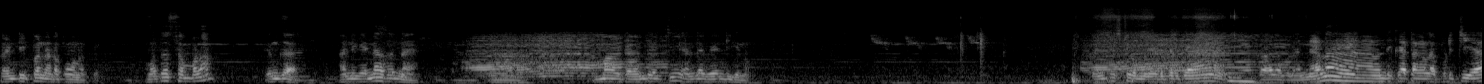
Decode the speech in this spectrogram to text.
கண்டிப்பாக நடக்கும் உனக்கு. முதல் சம்பளம் எங்க? அன்னைக்கு என்ன சொன்னேன்? ஆ, அம்மா கிட்ட வந்து வச்சு நல்லா வேண்டிக்கணும். இன்ட்ரெஸ்ட் ஒன்று எடுத்திருக்கேன். நிலம் வந்து கேட்டாங்களா பிடிச்சியா?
